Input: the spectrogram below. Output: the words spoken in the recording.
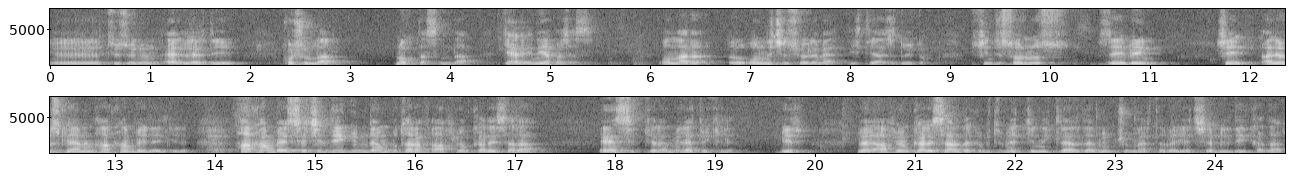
e, tüzüğünün el verdiği koşullar noktasında gereğini yapacağız. Onları e, onun için söyleme ihtiyacı duydum. İkinci sorunuz Zeybek'in şey Ali Özkaya'nın Hakan Bey ile ilgili. Hakan Bey seçildiği günden bu tarafa Afyonkarahisar'a en sık gelen milletvekili. Bir. Ve Afyonkarahisar'daki bütün etkinliklerde mümkün mertebe yetişebildiği kadar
